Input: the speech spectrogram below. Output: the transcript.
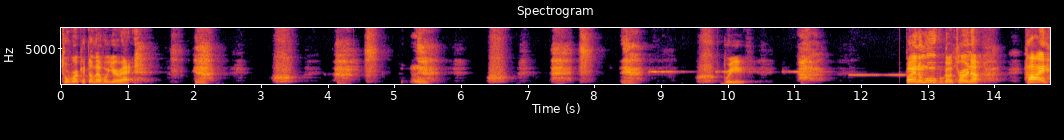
to work at the level you're at. Breathe. Final move, we're gonna turn up. High,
